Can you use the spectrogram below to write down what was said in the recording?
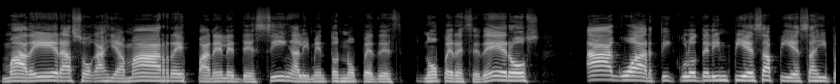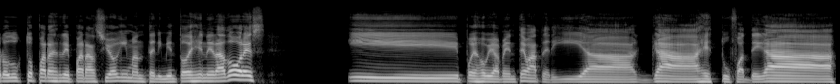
maderas, sogas y amarres, paneles de zinc, alimentos no, no perecederos, agua, artículos de limpieza, piezas y productos para reparación y mantenimiento de generadores, y pues obviamente batería, gas, estufas de gas,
